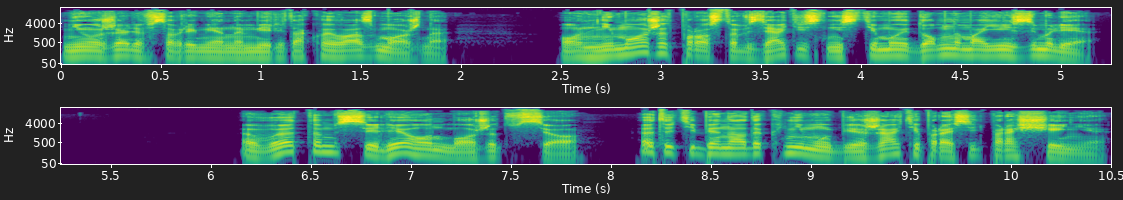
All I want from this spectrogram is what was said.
Неужели в современном мире такое возможно? Он не может просто взять и снести мой дом на моей земле. В этом селе он может все. Это тебе надо к нему бежать и просить прощения.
